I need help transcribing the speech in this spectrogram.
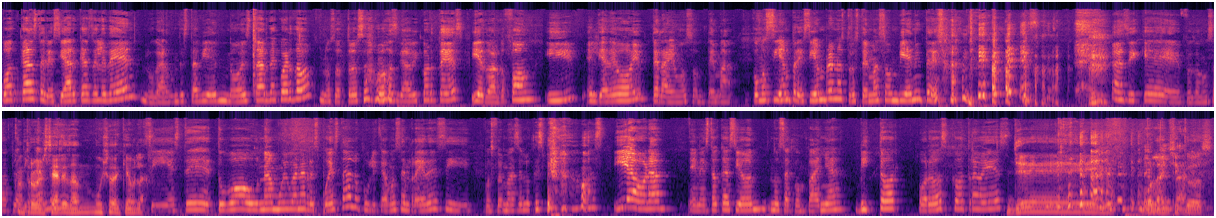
Podcast Heresiarcas del Edén, lugar donde está bien no estar de acuerdo. Nosotros somos Gaby Cortés y Eduardo Fong y el día de hoy traemos un tema, como siempre, siempre nuestros temas son bien interesantes. Así que pues vamos a platicar. Controversiales, dan mucho de qué hablar. Sí, este tuvo una muy buena respuesta, lo publicamos en redes y pues fue más de lo que esperábamos. Y ahora, en esta ocasión, nos acompaña Víctor Orozco otra vez. ¡Yay! Hola chicos.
